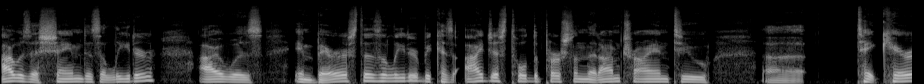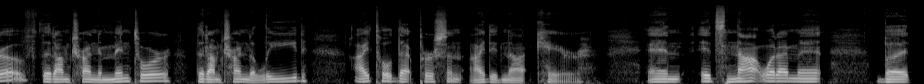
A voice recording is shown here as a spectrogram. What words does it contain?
I was ashamed as a leader. I was embarrassed as a leader because I just told the person that I'm trying to uh, take care of, that I'm trying to mentor, that I'm trying to lead. I told that person I did not care. And it's not what I meant, but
